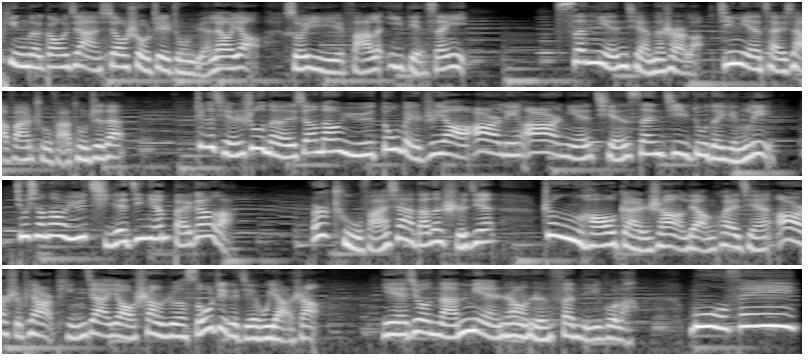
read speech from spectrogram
平的高价销售这种原料药，所以罚了一点三亿。三年前的事儿了，今年才下发处罚通知单，这个钱数呢，相当于东北制药二零二二年前三季度的盈利。就相当于企业今年白干了，而处罚下达的时间正好赶上两块钱二十片平价药上热搜这个节骨眼上，也就难免让人犯嘀咕了：莫非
